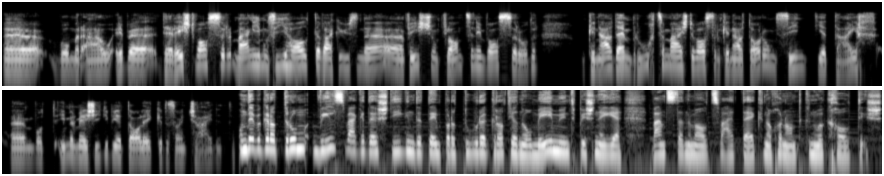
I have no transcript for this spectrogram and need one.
äh, wo man auch eben der Restwassermenge muss einhalten wegen unseren äh, Fischen und Pflanzen im Wasser, oder? Und genau dann braucht es am meisten Wasser und genau darum sind die Teiche, ähm, die immer mehr Skigebiete anlegen, so entscheidend. Und eben gerade darum, weil es wegen der steigenden Temperaturen gerade ja noch mehr beschneien müssen, wenn es dann mal zwei Tage nacheinander genug kalt ist.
